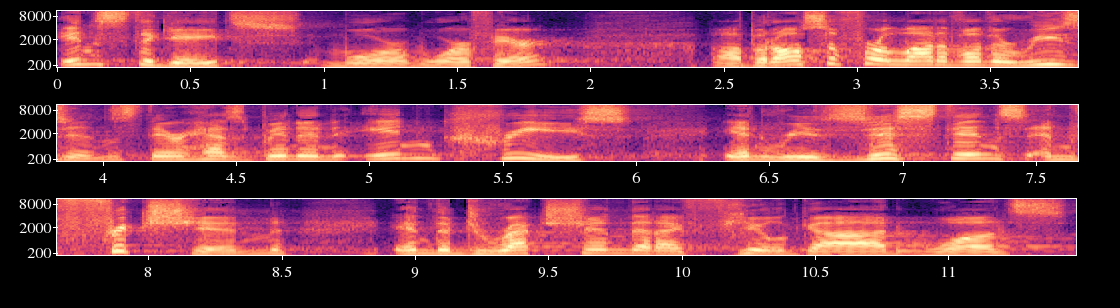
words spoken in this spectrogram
instigate more warfare. Uh, but also for a lot of other reasons, there has been an increase in resistance and friction in the direction that I feel God wants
